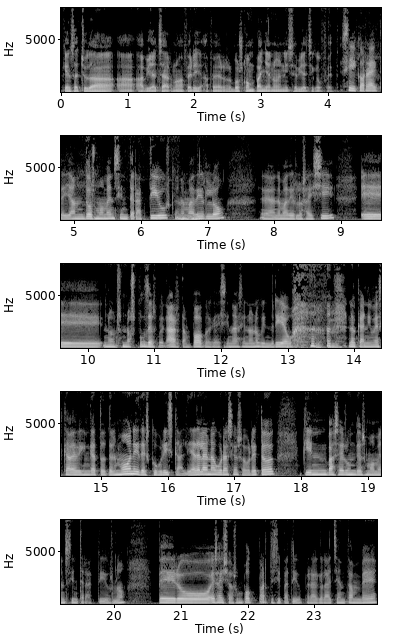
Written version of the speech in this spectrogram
que ens ajuda a, a viatjar, no? a fer, a fer vos companya no? en aquest viatge que heu fet. Sí, correcte. Hi ha dos moments interactius, que anem -huh. a dir-lo, eh, anem a dir-los així, eh, no, no us puc desvelar tampoc, perquè així si no, no vindríeu. Uh -huh. el que anim és que vinga tot el món i descobrisca el dia de la inauguració, sobretot, quin va ser un dels moments interactius, no? Però és això, és un poc participatiu, per a que la gent també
